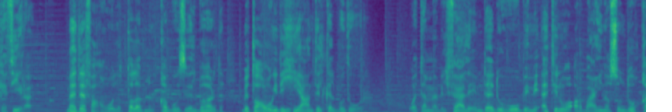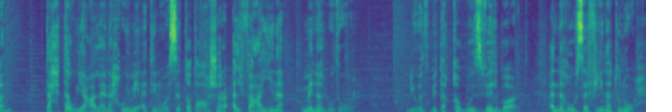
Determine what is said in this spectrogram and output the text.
كثيرة ما دفعه للطلب من قبو زيلبارد بتعويضه عن تلك البذور. وتم بالفعل إمداده ب 140 صندوقا تحتوي على نحو 116 ألف عينة من البذور. ليثبت قبو زفيلبارد أنه سفينة نوح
